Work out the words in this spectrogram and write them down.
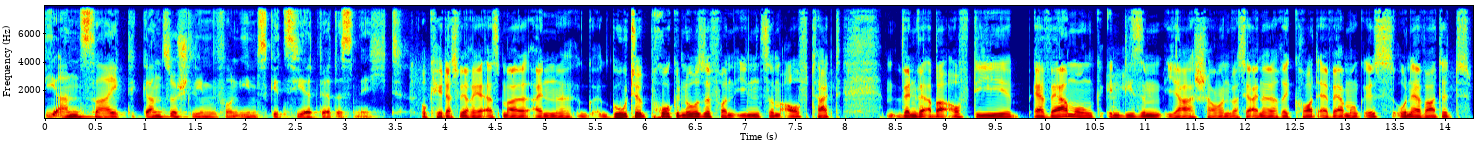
die anzeigt, ganz so schlimm wie von ihm skizziert wird es nicht. Okay, das wäre ja erstmal eine gute Prognose von Ihnen zum Auftakt. Wenn wir aber auf die Erwärmung in diesem Jahr schauen, was ja eine Rekorderwärmung ist, unerwartet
